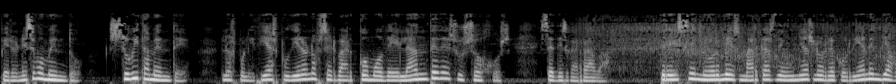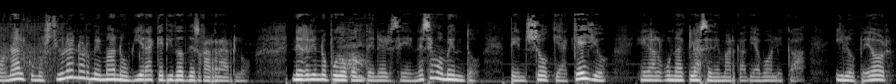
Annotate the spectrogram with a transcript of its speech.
Pero en ese momento, súbitamente, los policías pudieron observar cómo delante de sus ojos se desgarraba. Tres enormes marcas de uñas lo recorrían en diagonal, como si una enorme mano hubiera querido desgarrarlo. Negri no pudo contenerse. En ese momento pensó que aquello era alguna clase de marca diabólica. Y lo peor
